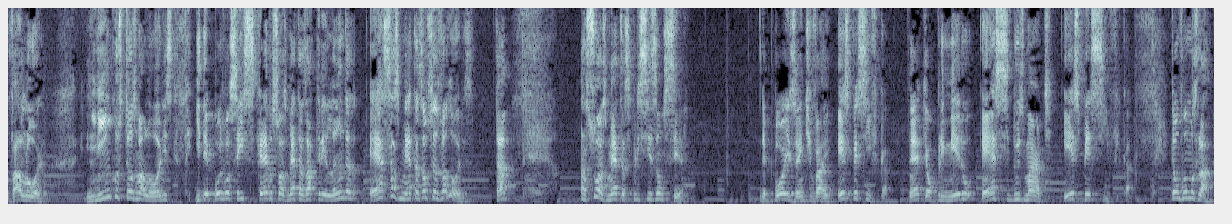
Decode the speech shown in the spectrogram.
valor. Linka os teus valores e depois você escreve suas metas atrelando essas metas aos seus valores, tá? As suas metas precisam ser. Depois a gente vai específica, né? Que é o primeiro S do Smart, específica. Então vamos lá.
